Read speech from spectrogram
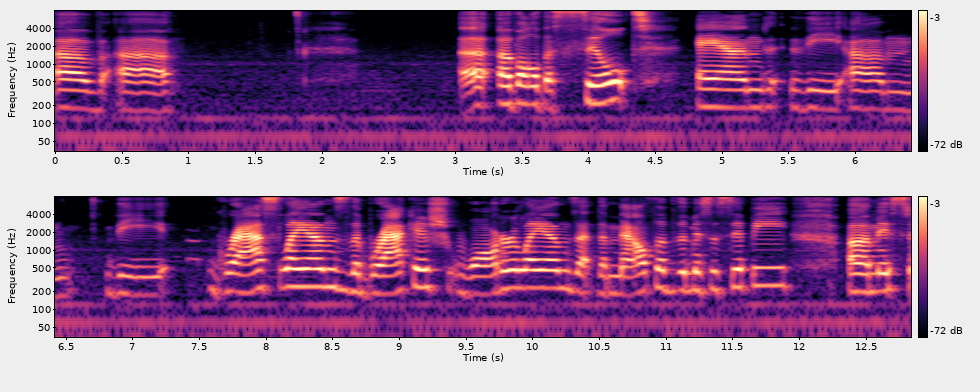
of uh, uh, of all the silt and the um, the grasslands, the brackish waterlands at the mouth of the Mississippi. Um, it's,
